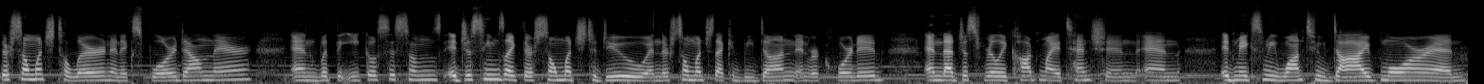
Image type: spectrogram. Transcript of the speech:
there's so much to learn and explore down there and with the ecosystems it just seems like there's so much to do and there's so much that could be done and recorded and that just really caught my attention and it makes me want to dive more and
